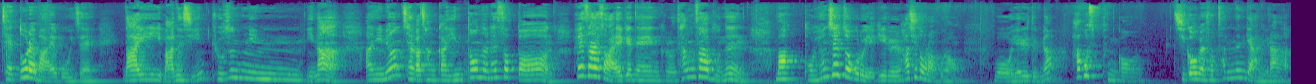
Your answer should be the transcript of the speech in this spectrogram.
제 또래 말고 이제 나이 많으신 교수님이나 아니면 제가 잠깐 인턴을 했었던 회사에서 알게 된 그런 상사분은 막 더 현실적으로 얘기를 하시더라고요. 뭐 예를 들면 하고 싶은 건 직업에서 찾는 게 아니라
